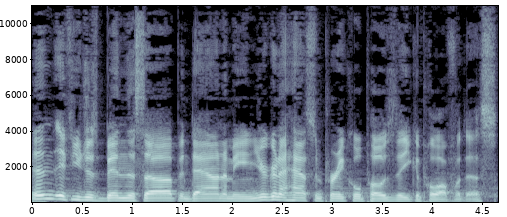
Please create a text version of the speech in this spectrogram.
And if you just bend this up and down I mean you're gonna have some pretty cool poses that you can pull off with this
